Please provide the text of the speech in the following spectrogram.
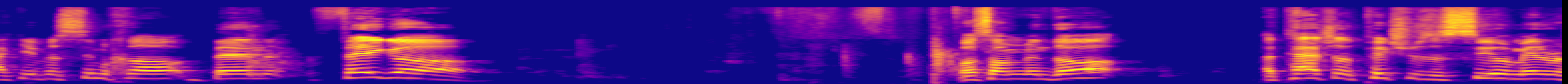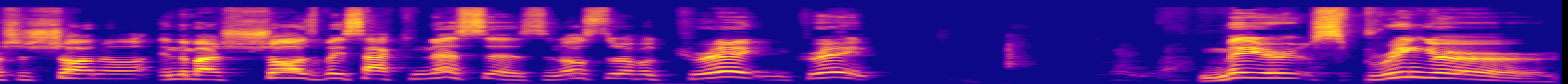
Akiva Simcha Ben Fega. Was haben wir? Attached are the pictures of Sio made of Rosh Hashanah in the Marshaz Beis HaKnesses in Oster Ukraine. Ukraine. Mayor Springer.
